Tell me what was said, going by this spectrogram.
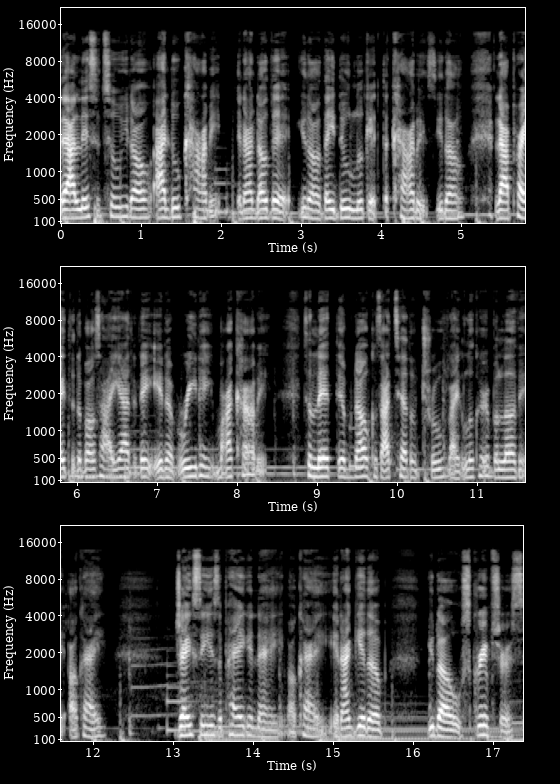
that I listen to, you know, I do comment and I know that, you know, they do look at the comments, you know, and I pray to the Most High Yah that they end up reading my comment to let them know because I tell them truth. Like, look here, beloved, okay? JC is a pagan name, okay? And I give them, you know, scriptures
